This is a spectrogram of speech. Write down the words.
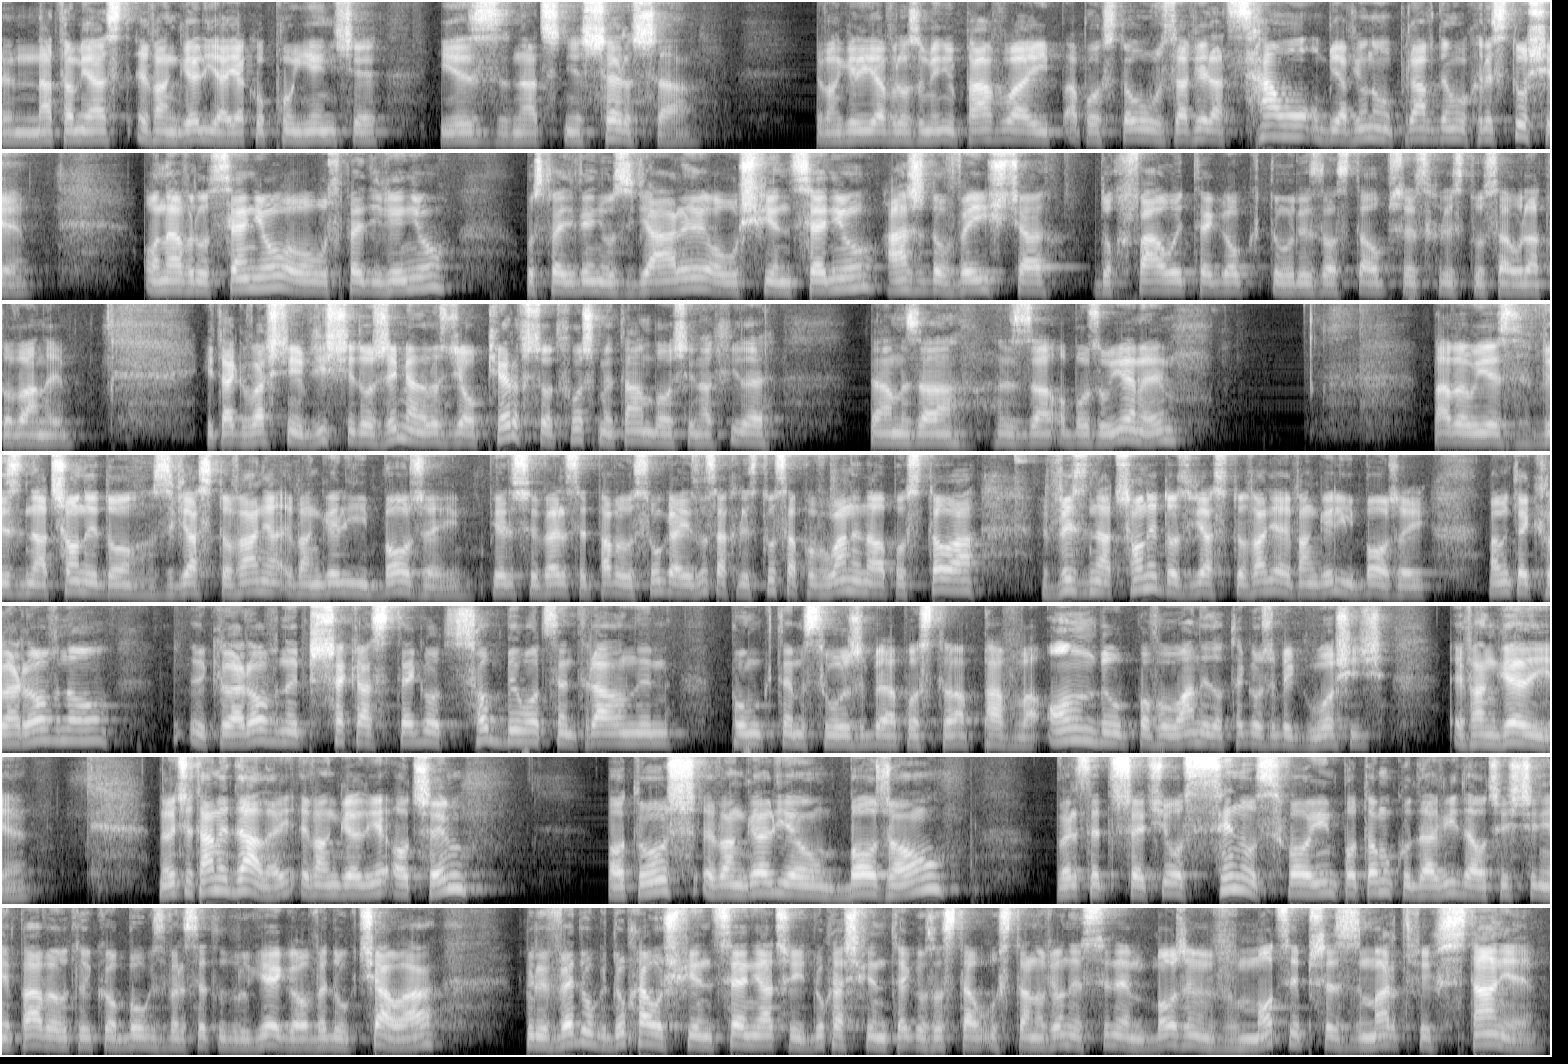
natomiast Ewangelia jako pojęcie jest znacznie szersza. Ewangelia w rozumieniu Pawła i apostołów zawiera całą objawioną prawdę o Chrystusie, o nawróceniu, o usprawiedliwieniu, usprawiedliwieniu z wiary, o uświęceniu, aż do wejścia do chwały tego, który został przez Chrystusa uratowany. I tak właśnie w liście do Rzymian, rozdział pierwszy, otwórzmy tam, bo się na chwilę tam za, zaobozujemy. Paweł jest wyznaczony do zwiastowania Ewangelii Bożej. Pierwszy werset. Paweł, sługa Jezusa Chrystusa, powołany na apostoła, wyznaczony do zwiastowania Ewangelii Bożej. Mamy tutaj klarowną, klarowny przekaz tego, co było centralnym punktem służby apostoła Pawła. On był powołany do tego, żeby głosić Ewangelię. No i czytamy dalej Ewangelię o czym? Otóż Ewangelię Bożą, werset trzeci, o synu swoim, potomku Dawida, oczywiście nie Paweł, tylko Bóg z wersetu drugiego, według ciała, który według ducha oświęcenia, czyli ducha świętego, został ustanowiony synem Bożym w mocy przez zmartwychwstanie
